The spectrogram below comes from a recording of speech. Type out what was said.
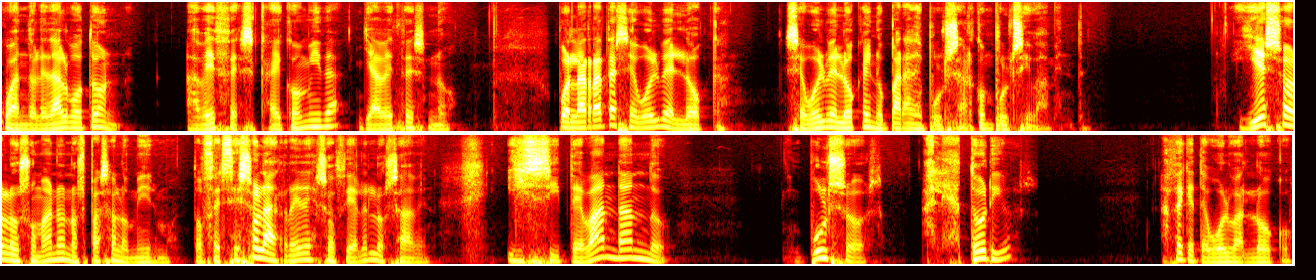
cuando le da el botón, a veces cae comida y a veces no. Pues la rata se vuelve loca, se vuelve loca y no para de pulsar compulsivamente. Y eso a los humanos nos pasa lo mismo. Entonces, eso las redes sociales lo saben. Y si te van dando impulsos aleatorios, hace que te vuelvas loco.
